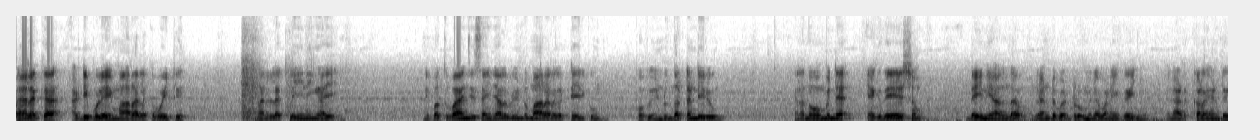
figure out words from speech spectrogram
മേലൊക്കെ അടിപൊളിയായി. മാറാലൊക്കെ പോയിട്ട് നല്ല ക്ലീനിങ് ആയി. ഇനി പത്ത് പതിനഞ്ച് ദിവസം കഴിഞ്ഞാൽ വീണ്ടും മാറാല കെട്ടിയായിരിക്കും. അപ്പോൾ വീണ്ടും തട്ടേണ്ടി വരും. അങ്ങനെ നോമ്പിന്റെ ഏകദേശം ഡൈനിങ് ഹാളിന്റെ രണ്ട് ബെഡ്റൂമിന്റെ പണിയൊക്കെ കഴിഞ്ഞു. പിന്നെ അടുക്കളയുണ്ട്.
